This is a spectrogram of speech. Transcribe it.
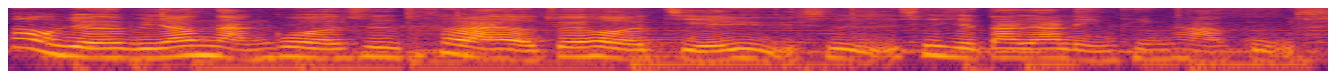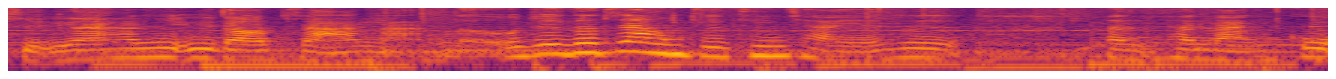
那我觉得比较难过的是，克莱尔最后的结语是谢谢大家聆听他的故事。原来他是遇到渣男了。我觉得这样子听起来也是很很难过。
